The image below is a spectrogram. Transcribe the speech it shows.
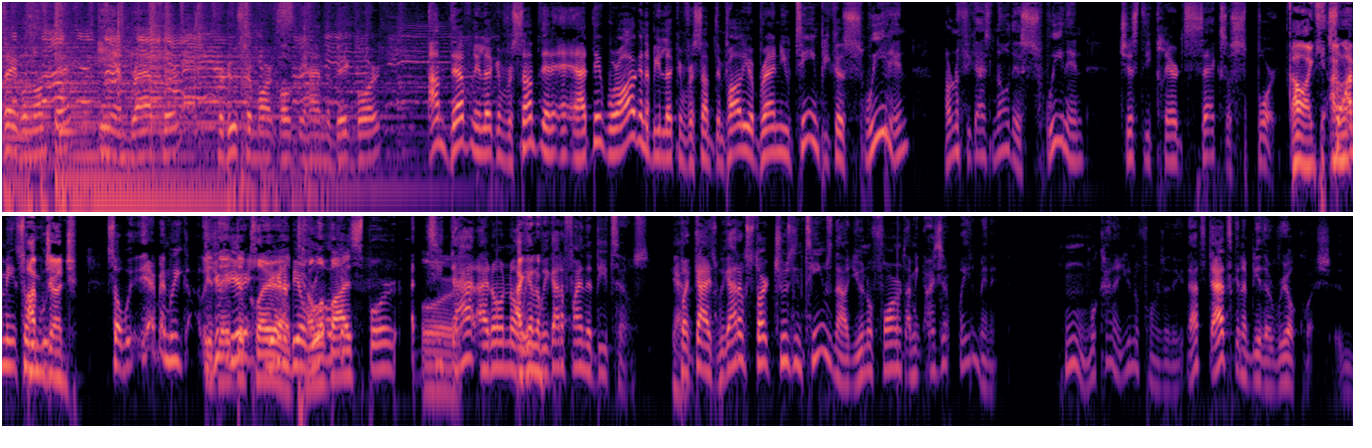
Jose Volonte, Ian Bradford, producer Mark Hoke behind the big board. I'm definitely looking for something, and I think we're all going to be looking for something. Probably a brand new team because Sweden. I don't know if you guys know this. Sweden just declared sex a sport. Oh, I, can't, So, I, I mean, so I'm we- judge. So we, I mean, we Did you're, they you're, declare you're gonna a be a rule- televised sport? Uh, see that I don't know. I we, gotta- we got to find the details. Yeah. But guys, we got to start choosing teams now. Uniforms. I mean, is there, wait a minute. Hmm, what kind of uniforms are they? That's that's going to be the real question.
